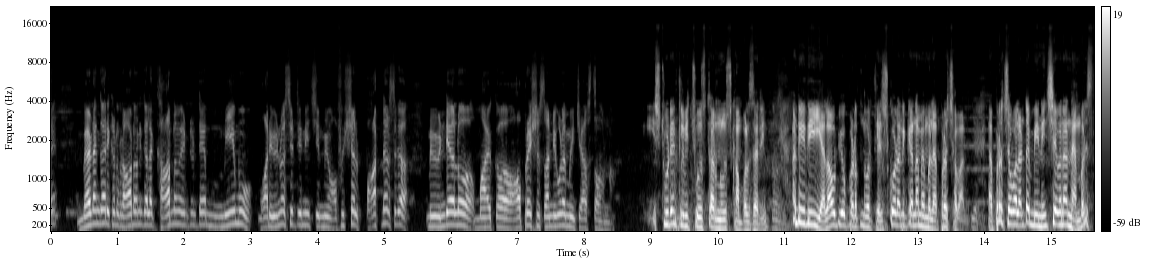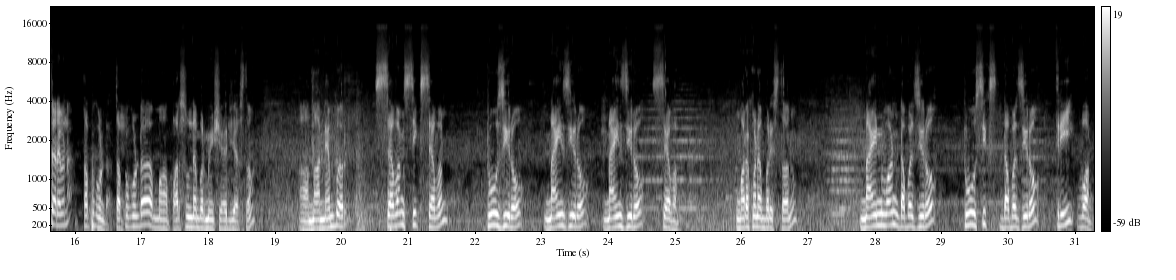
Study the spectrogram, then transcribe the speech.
మేడం గారు ఇక్కడ రావడానికి గల కారణం ఏంటంటే మేము వారి యూనివర్సిటీ నుంచి మేము అఫీషియల్ పార్ట్నర్స్గా మేము ఇండియాలో మా యొక్క ఆపరేషన్స్ అన్నీ కూడా మేము చేస్తూ ఉన్నాం. ఈ స్టూడెంట్లు ఇవి చూస్తారు న్యూస్ కంపల్సరీ అంటే ఇది ఎలా ఉపయోగపడుతుందో వారు తెలుసుకోవడానికైనా మిమ్మల్ని అప్రోచ్ అవ్వాలి. అప్రోచ్ అవ్వాలంటే మీ నుంచి ఏమైనా నెంబర్ ఇస్తారా ఏమైనా? తప్పకుండా తప్పకుండా మా పర్సనల్ నెంబర్ మేము షేర్ చేస్తాం. నా number seven six seven two zero nine zero nine zero seven. మరొక నెంబర్ ఇస్తాను. Nine one double zero two six double zero three one.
